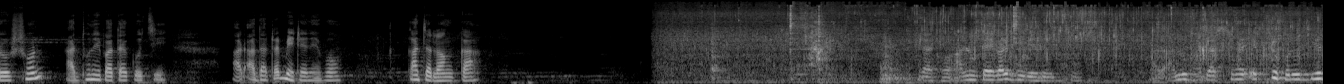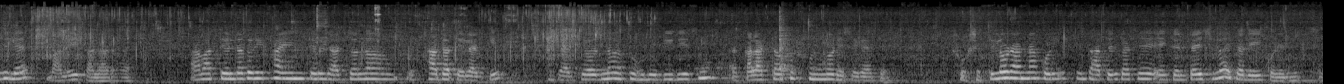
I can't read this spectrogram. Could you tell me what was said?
রসুন আর ধনে পাতা কুচি। আর আদাটা বেটে নেব, কাঁচা লঙ্কা। দেখো, আলুটা এবার ভেজে দিচ্ছি। আর আলু ভাজার সময় একটু হলুদ দিয়ে দিলে ভালোই কালার হয়। আমার তেলটা তো রিফাইন তেল, যার জন্য সাদা তেল আর কি। যার জন্য একটু হলুদ দিয়ে দিয়েছি, আর কালারটাও খুব সুন্দর এসে গেছে। সর্ষের তেলেও রান্না করি, কিন্তু হাতের কাছে এই তেলটাই ছিল, এটা দিয়েই করে নিচ্ছি।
